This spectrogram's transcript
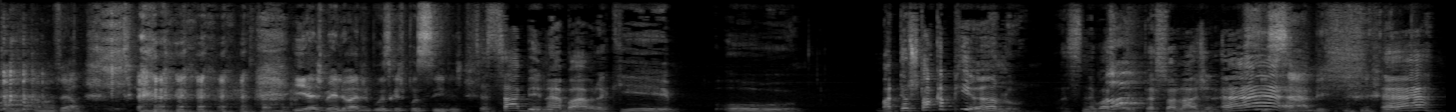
também a novela. e as melhores músicas possíveis. Você sabe, né, Bárbara, que o Matheus toca piano. Esse negócio oh! do personagem. É! Se sabe. É.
